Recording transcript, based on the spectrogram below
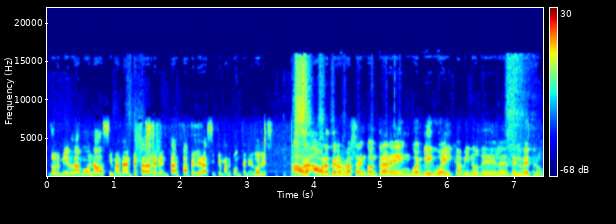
dormir la mona o si van a empezar a reventar papeleras y quemar contenedores. Ahora, ahora te los vas a encontrar en Wembley Way, camino del metro.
